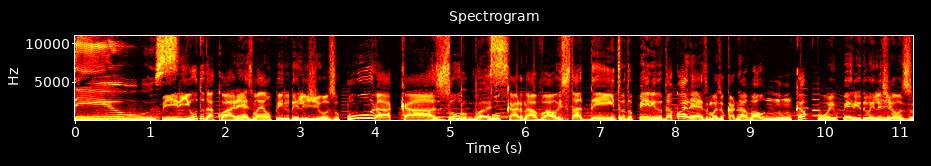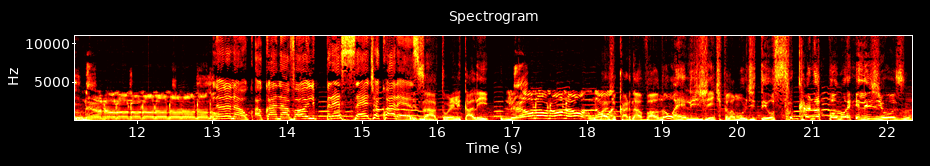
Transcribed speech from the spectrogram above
O período da quaresma é um período religioso. Por acaso, Mas- o carnaval está dentro do período da quaresma, mas o carnaval nunca foi o período religioso. Não, não, não, não, não, não, não, não, não, não. Não, não, não. O carnaval ele precede a quaresma. Exato, ele tá ali. Não, não, não, não, não. Mas o carnaval não é religente, pelo amor de Deus. O carnaval não é religioso.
